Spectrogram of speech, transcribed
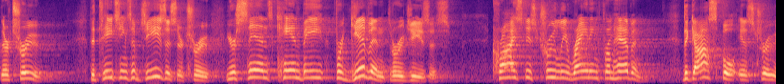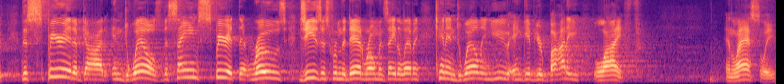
They're true. The teachings of Jesus are true. Your sins can be forgiven through Jesus. Christ is truly reigning from heaven. The gospel is truth. The Spirit of God indwells. The same Spirit that rose Jesus from the dead, Romans 8 11, can indwell in you and give your body life. And lastly,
